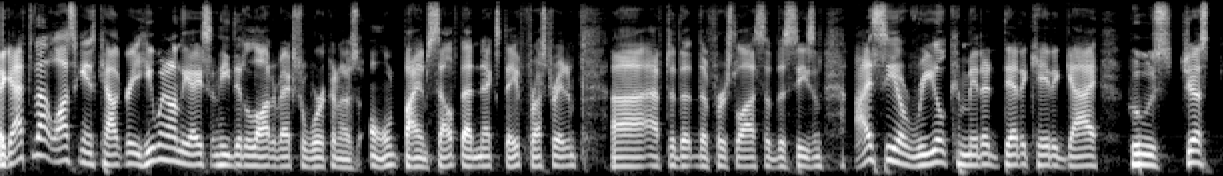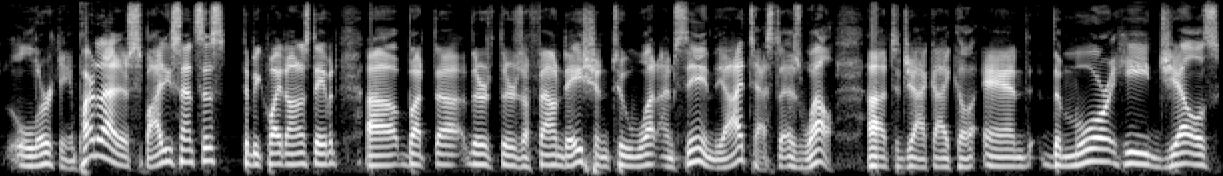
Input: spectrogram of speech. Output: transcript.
Like after that loss against Calgary, he went on the ice and he did a lot of extra work on his own by himself that next day, frustrated uh, after the, the first loss of the season. I see a real committed, dedicated guy who's just lurking. And part of that is spidey senses, to be quite honest, David. Uh, but uh, there's there's a foundation to what I'm seeing, the eye test as well, uh, to Jack Eichel. And the more he gels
